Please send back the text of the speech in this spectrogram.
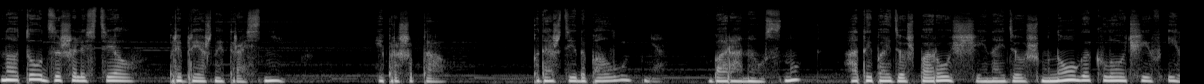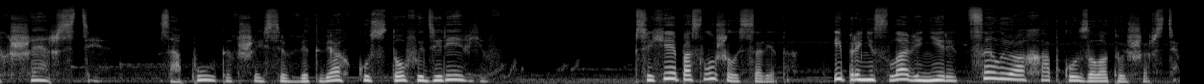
Но тут зашелестел прибрежный тростник и прошептал «Подожди до полудня, бараны уснут, а ты пойдешь по роще и найдешь много клочьев их шерсти, запутавшейся в ветвях кустов и деревьев. Психея послушалась совета и принесла Венере целую охапку золотой шерсти.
